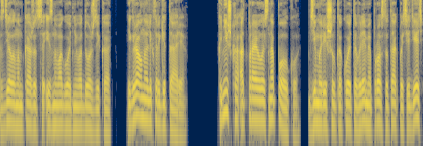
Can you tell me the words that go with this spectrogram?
сделанном, кажется, из новогоднего дождика, играл на электрогитаре. Книжка отправилась на полку. Дима решил какое-то время просто так посидеть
